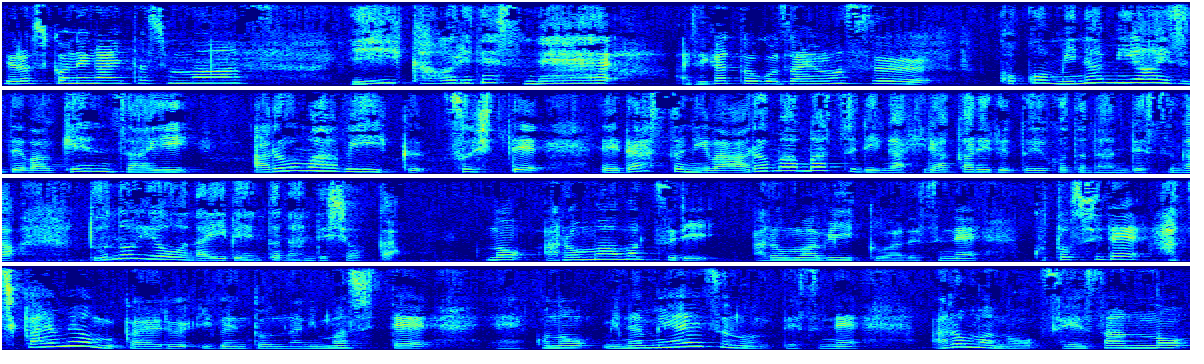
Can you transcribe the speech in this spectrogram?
よろしくお願いいたします。いい香りですね。ありがとうございます。ここ南会津では現在アロマウィークそしてラストにはアロマ祭りが開かれるということなんですがどのようなイベントなんでしょうか？このアロマ祭りアロマウィークはですね今年で8回目を迎えるイベントになりましてこの南会津のですねアロマの生産の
